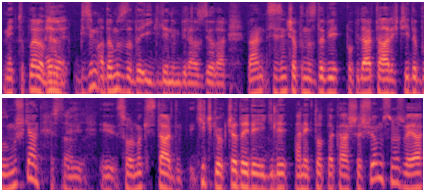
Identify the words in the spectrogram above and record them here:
mektuplar alıyorum. Evet. Bizim adamızla da ilgilenin biraz diyorlar. Ben sizin çapınızda bir popüler tarihçiyi de bulmuşken e, e, sormak isterdim. Hiç Gökçeada ile ilgili anekdotla karşılaşıyor musunuz veya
